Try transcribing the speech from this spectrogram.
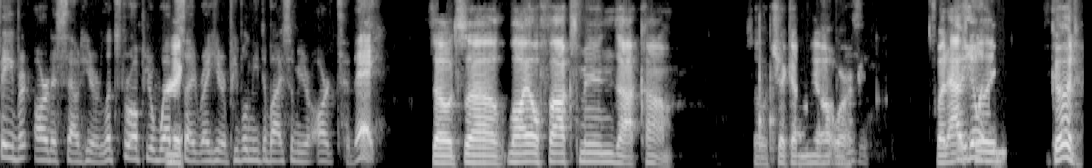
favorite artists out here. Let's throw up your Hey. website right here. People need to buy some of your art today. So it's uh, lylefoxman.com. So check out my artwork. But How you doing? actually, good.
